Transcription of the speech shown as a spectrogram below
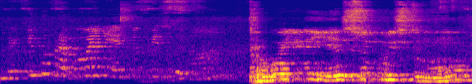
మెట్టుకు ప్రభువైన యేసుక్రీస్తును ప్రభు అయిన యేసుక్రీస్తును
